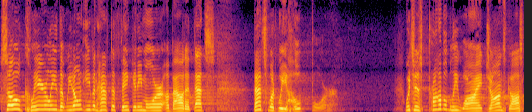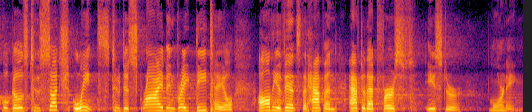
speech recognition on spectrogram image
so clearly that we don't even have to think anymore about it. That's, that's what we hope for which is probably why John's gospel goes to such lengths to describe in great detail all the events that happened after that first Easter morning.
